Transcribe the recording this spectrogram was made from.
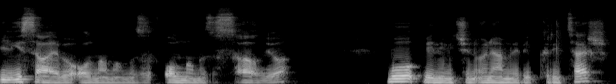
bilgi sahibi olmamamızı, olmamızı sağlıyor. Bu benim için önemli bir kriter.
